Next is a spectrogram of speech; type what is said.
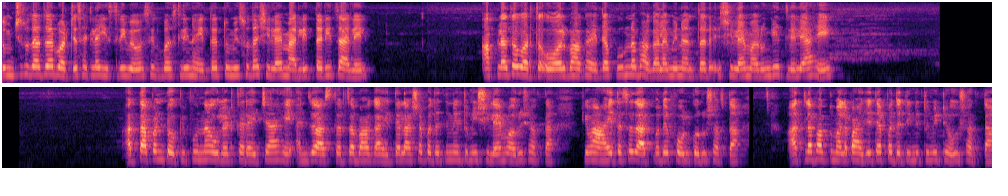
तुमचीसुद्धा जर वरच्या साईडला इस्त्री व्यवस्थित बसली नाही तर तुम्हीसुद्धा शिलाई मारली तरी चालेल. आपला जो वरचा ओवल भाग आहे त्या पूर्ण भागाला मी नंतर शिलाई मारून घेतलेली आहे. आता आपण टोपी पुन्हा उलट करायची आहे आणि जो अस्तरचा भाग आहे त्याला अशा पद्धतीने तुम्ही शिलाई मारू शकता किंवा आहे तसंच आतमध्ये फोल्ड करू शकता. आतला भाग तुम्हाला पाहिजे त्या पद्धतीने तुम्ही ठेवू शकता.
